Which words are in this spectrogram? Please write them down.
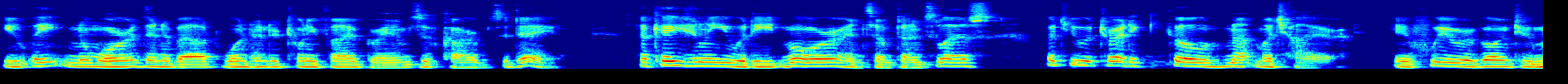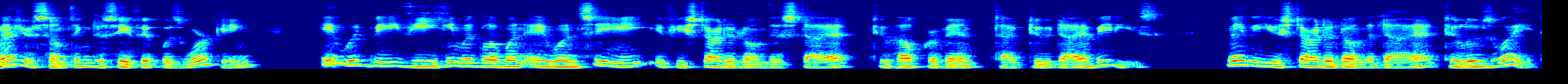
you ate no more than about 125 grams of carbs a day. Occasionally you would eat more and sometimes less, but you would try to go not much higher. If we were going to measure something to see if it was working, it would be the hemoglobin A1C if you started on this diet to help prevent type 2 diabetes. Maybe you started on the diet to lose weight.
